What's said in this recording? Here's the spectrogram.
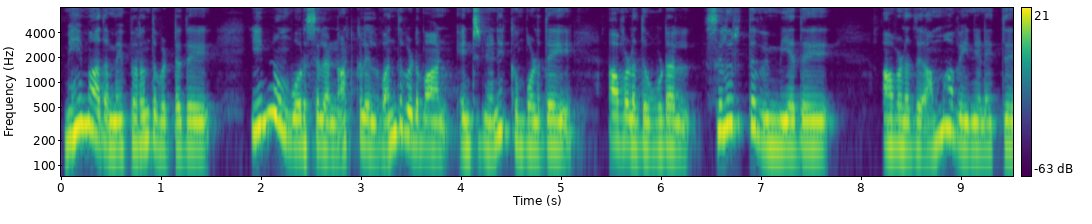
மே மாதமே பிறந்துவிட்டது. இன்னும் ஒரு சில நாட்களில் வந்து விடுவான் என்று நினைக்கும் பொழுதே அவளது உடல் சிலிர்த்து விம்மியது. அவளது அம்மாவை நினைத்து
